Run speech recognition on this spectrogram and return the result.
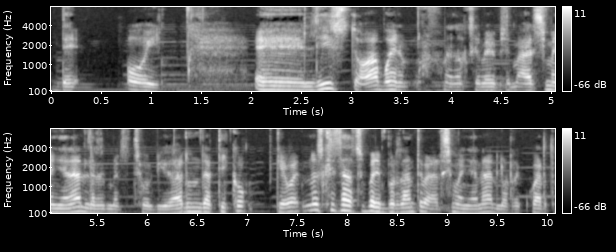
de hoy. Eh, listo, ah, bueno, a ver si mañana se olvidó dar un datico que bueno, no es que sea súper importante, pero a ver si mañana lo recuerdo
